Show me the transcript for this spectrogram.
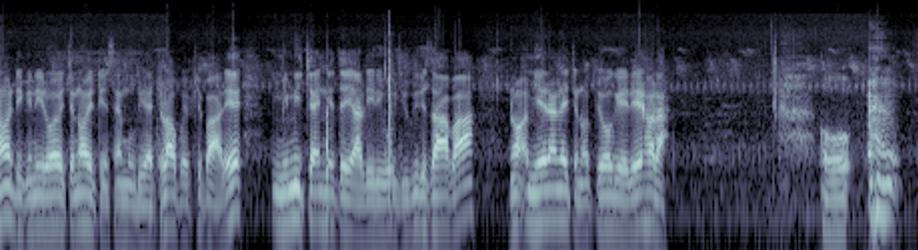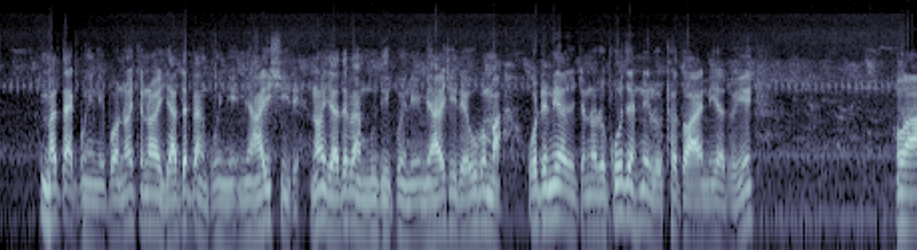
နော်ဒီကနေ့တော့ကျွန်တော်ရဲ့တင်ဆက်မှုလေးကဒီလောက်ပဲဖြစ်ပါတယ်မိမိကြိုက်နှစ်တရားလေးတွေကိုယူပြီးကစားပါနော်အများအားလည်းကျွန်တော်ပြောခဲ့တယ်ဟုတ်လားဟိုမတ်တက်ကွင်းနေပေါ့နော်ကျွန်တော်ရာသက်ပံကွင်းနေအများကြီးရှိတယ်နော်ရာသက်ပံမူဒီကွင်းနေအများကြီးရှိတယ်ဥပမာဟိုတနေ့ကဆိုကျွန်တော်တို့62လို့ထွက်သွားတဲ့နေ့ကဆိုရင် ဟိုဟာ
